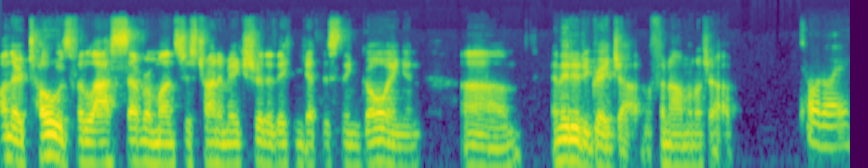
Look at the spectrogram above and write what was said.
on their toes for the last several months just trying to make sure that they can get this thing going and um and they did a great job a phenomenal job totally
